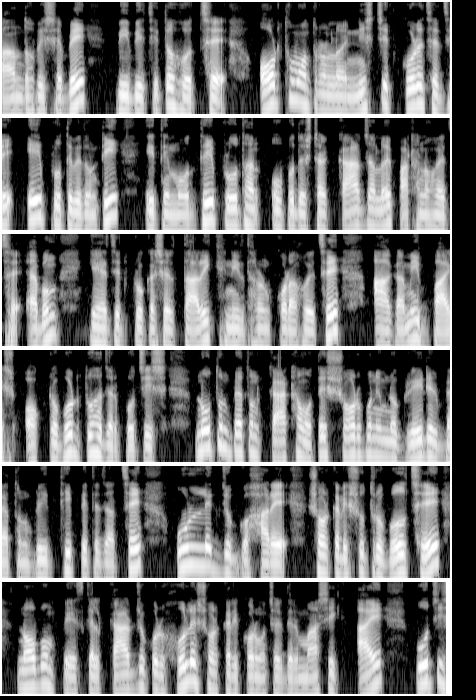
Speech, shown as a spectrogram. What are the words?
বান্ধব হিসেবে বিবেচিত হচ্ছে। অর্থ মন্ত্রণালয় নিশ্চিত করেছে যে এই প্রতিবেদনটি ইতিমধ্যেই প্রধান উপদেষ্টার কার্যালয়ে পাঠানো হয়েছে এবং গ্যাজেট প্রকাশের তারিখ নির্ধারণ করা হয়েছে আগামী বাইশ অক্টোবর দু হাজার পঁচিশ। নতুন বেতন কাঠামোতে সর্বনিম্ন গ্রেডের বেতন বৃদ্ধি পেতে যাচ্ছে উল্লেখযোগ্য হারে সরকারি সূত্র বলছে, নবম পে স্কেল কার্যকর হলে সরকারি কর্মচারীদের মাসিক আয় পঁচিশ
